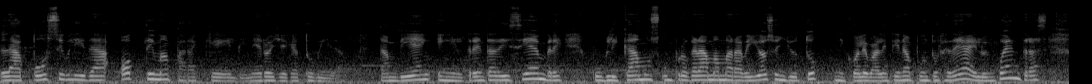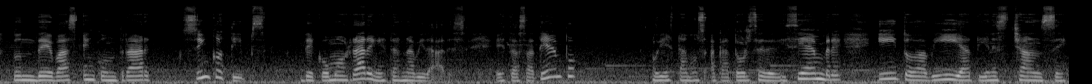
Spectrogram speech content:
la posibilidad óptima para que el dinero llegue a tu vida. También en el 30 de diciembre publicamos un programa maravilloso en YouTube, nicolevalentina.rd, ahí lo encuentras, donde vas a encontrar cinco tips de cómo ahorrar en estas navidades. Estás a tiempo, Hoy estamos a 14 de diciembre y todavía tienes chance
